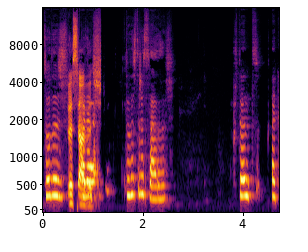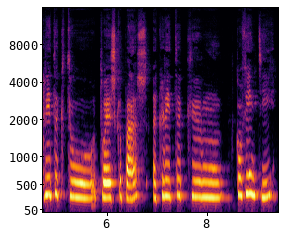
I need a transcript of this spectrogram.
todas traçadas. Para, todas traçadas. Portanto, acredita que tu, tu és capaz, acredita que hum, confia em ti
